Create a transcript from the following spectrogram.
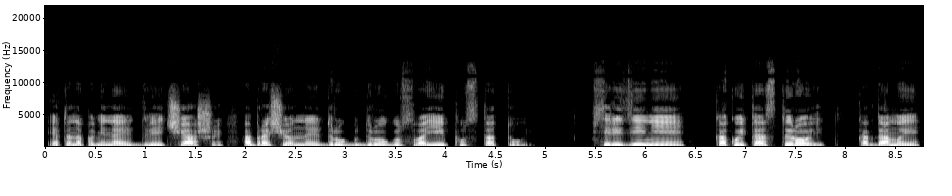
это напоминает две чаши, обращенные друг к другу своей пустотой. В середине какой-то астероид. Когда мы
